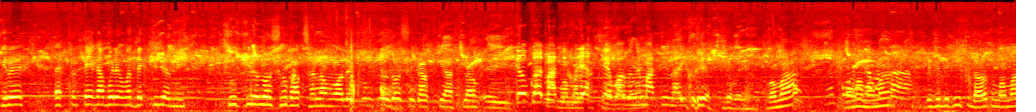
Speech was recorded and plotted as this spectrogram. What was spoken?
কিরে একটা টেকা পরে আবার দেখছি জানি। সুপ্রিয় দর্শক আসসালামু আলাইকুম। প্রিয় দর্শক আজকে আসলাম এই কেউ কয় মাটি ঘুরে আসছে বাগানে মাটি নাই ঘুরে আসছে মামা? মামা মামা দেখি দেখি একটু দাঁড়াও তো মামা।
